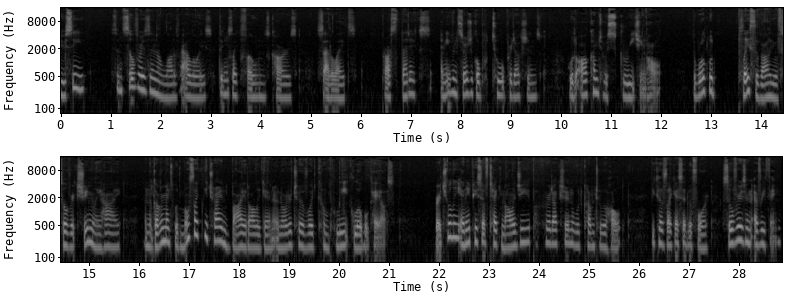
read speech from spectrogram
You see, since silver is in a lot of alloys, things like phones, cars, satellites, prosthetics, and even surgical tool productions would all come to a screeching halt. The world would place the value of silver extremely high, and the governments would most likely try and buy it all again in order to avoid complete global chaos. Virtually any piece of technology production would come to a halt, because, like I said before, silver is in everything,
